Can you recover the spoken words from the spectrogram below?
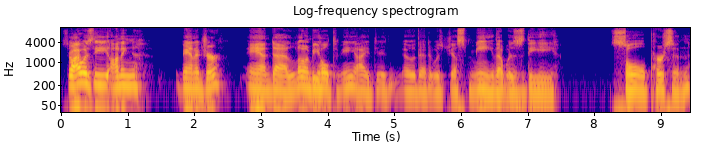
So I was the awning manager, and uh, lo and behold, to me, I didn't know that it was just me that was the sole person.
